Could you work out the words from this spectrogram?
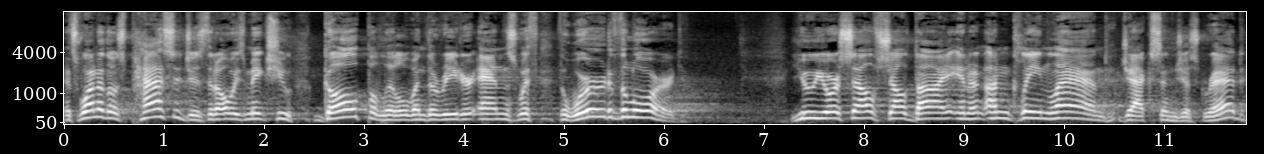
It's one of those passages that always makes you gulp a little when the reader ends with the word of the Lord. You yourself shall die in an unclean land, Jackson just read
